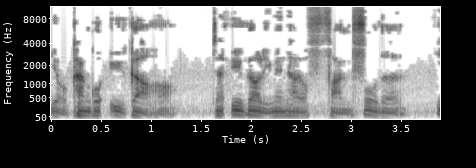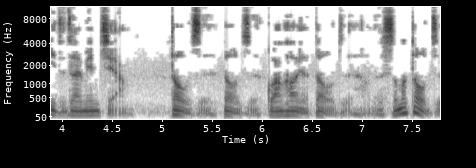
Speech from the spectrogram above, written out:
有看过预告哦。在预告里面，他有反复的。一直在那边讲豆子，豆子，管好你的豆子。那什么豆子？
